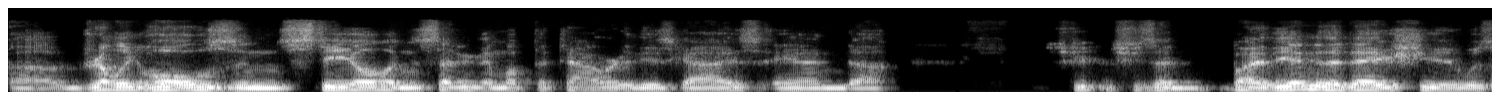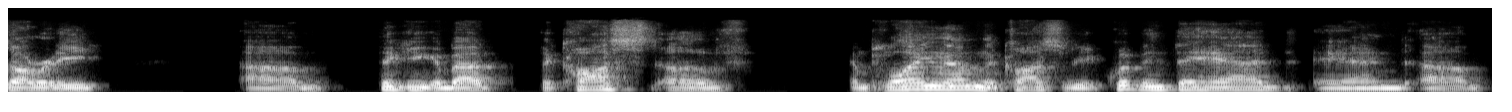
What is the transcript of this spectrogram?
uh, drilling holes in steel and sending them up the tower to these guys. And uh, she, she said by the end of the day, she was already um, thinking about the cost of employing them, the cost of the equipment they had, and um,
